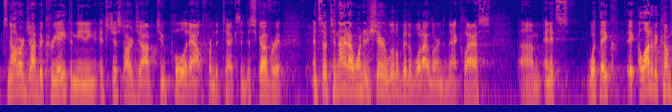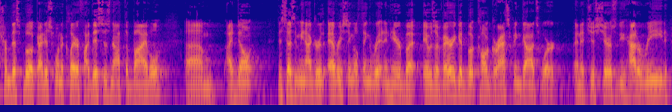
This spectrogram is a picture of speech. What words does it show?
It's not our job to create the meaning, it's just our job to pull it out from the text and discover it. And so tonight I wanted to share a little bit of what I learned in that class. Um, and it's what they, a lot of it comes from this book. I just want to clarify. This is not the Bible. Um, I don't this doesn't mean I agree with every single thing written in here, but it was a very good book called Grasping God's Word. And it just shares with you how to read,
